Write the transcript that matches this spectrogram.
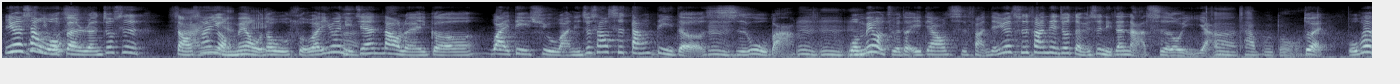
因为像我本人就是早餐有没有我都无所谓，因为你嗯今天到了一个外地去玩，你就是要吃当地的嗯食物吧。嗯嗯，我没有，觉得一定要吃饭店，因为吃饭店就等于是你在哪吃的都一样。嗯，差不多，对，我会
